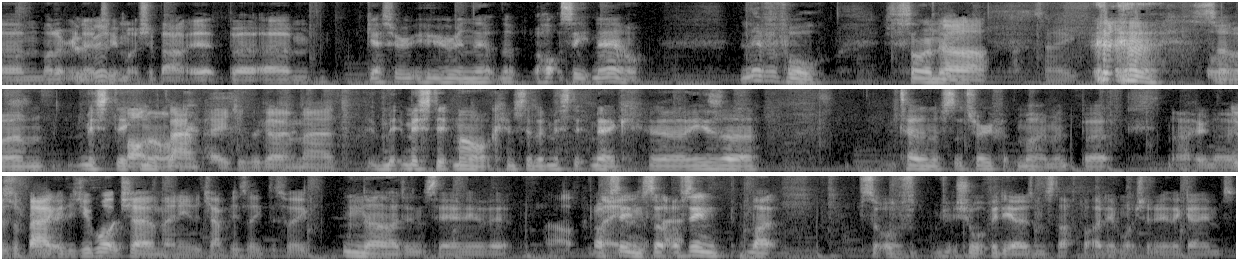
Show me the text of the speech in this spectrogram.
Um, I don't really know Really? too much about it, but um, guess who, who are in the, the hot seat now? Liverpool. Simon. Oh. so um, Mystic Mark, Mark, fan pages are going mad. M- Mystic Mark instead of Mystic Meg. Uh, he's uh, telling us the truth at the moment, but no, who knows? It was a bagger. Did you watch um, any of the Champions League this week? No, I didn't see any of it. Oh, I've seen so, bad. I've seen like sort of short videos and stuff, but I didn't watch any of the games.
